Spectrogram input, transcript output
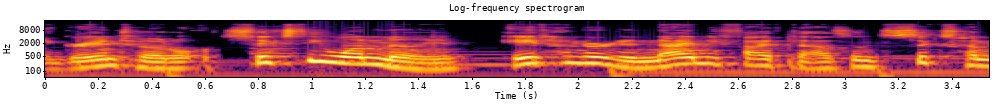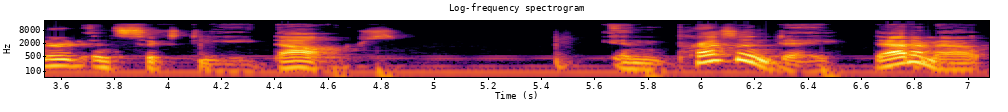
a grand total of $61,895,668. In present day, that amount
